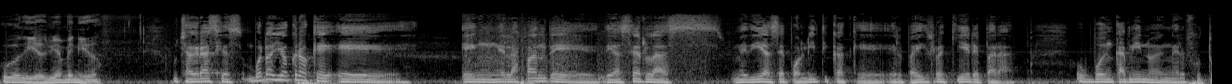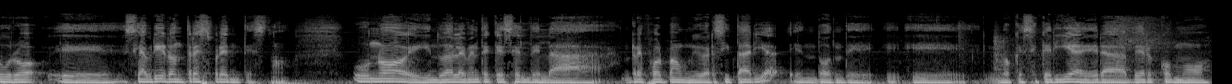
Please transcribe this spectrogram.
Hugo Díaz, bienvenido. Muchas gracias. Bueno, yo creo que eh, en el afán de, de hacer las medidas de política que el país requiere para un buen camino en el futuro, eh, se abrieron tres frentes, ¿no? Uno, indudablemente, que es el de la reforma universitaria, en donde eh, eh, lo que se quería era ver cómo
